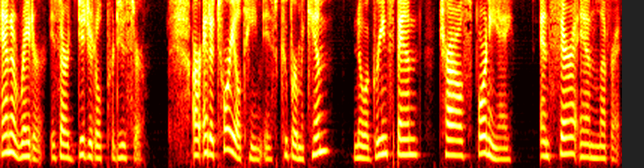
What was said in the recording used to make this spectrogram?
Anna Rader is our digital producer. Our editorial team is Cooper McKim, Noah Greenspan, Charles Fournier, and Sarah Ann Leverett.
